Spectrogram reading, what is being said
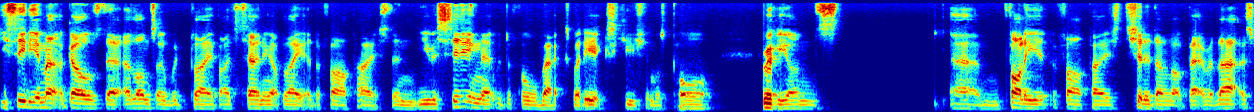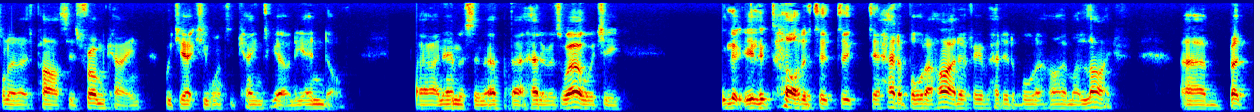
you see the amount of goals that Alonso would play by turning up late at the far post, and you were seeing that with the fullbacks, but the execution was poor. Reguilon's um, volley at the far post should have done a lot better with that. It's one of those passes from Kane, which he actually wanted Kane to get on the end of. Uh, and Emerson had that header as well, which he he looked, he looked harder to, to, to head a ball that high. I don't think I've headed a ball that high in my life. Um, but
